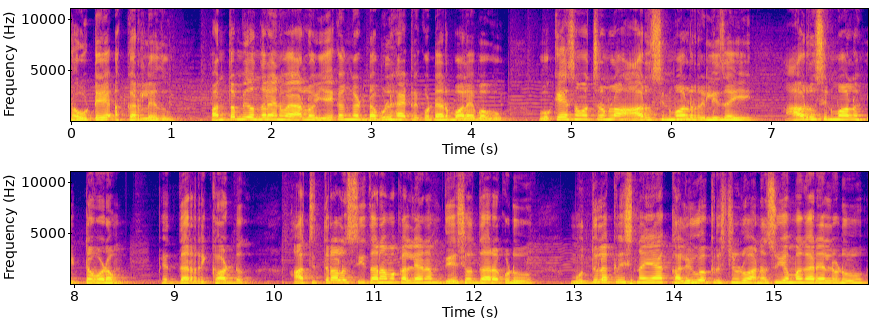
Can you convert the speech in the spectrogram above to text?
డౌటే అక్కర్లేదు. పంతొమ్మిది వందల ఎనభై ఆరులో ఏకంగా డబుల్ హ్యాట్రిక్ కొట్టారు బాలయ్య బాబు ఒకే సంవత్సరంలో ఆరు సినిమాలు రిలీజ్ అయ్యి ఆరు సినిమాలు హిట్ అవ్వడం పెద్ద రికార్డు. ఆ చిత్రాలు సీతారామ కళ్యాణం దేశోద్ధారకుడు ముద్దుల కృష్ణయ్య కలియుగ కృష్ణుడు అనసూయమ్మ గారి అల్లుడు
